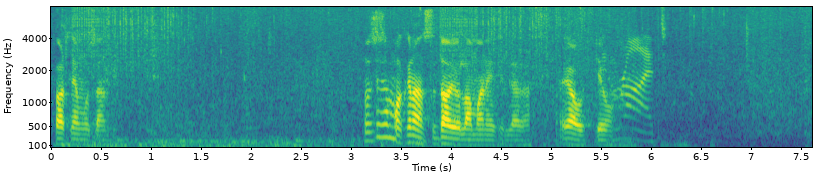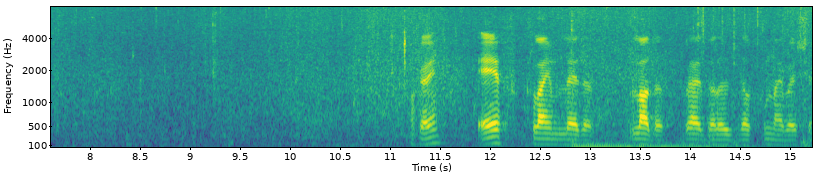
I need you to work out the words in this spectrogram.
Foarte amuzant. Nu știu seama că n-am să dau eu la manetele alea. Ia uite eu. Ok. F, climb ladder. Ladder. Ladder, ladder, cum n-ai băiește.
